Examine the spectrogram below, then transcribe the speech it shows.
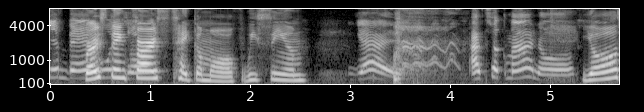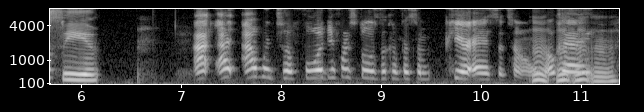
them bad First thing first, take them off. We see them. Yes. I took mine off. Y'all see. I, I, I went to four different stores looking for some pure acetone. Mm, mm, Okay. mm, mm.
